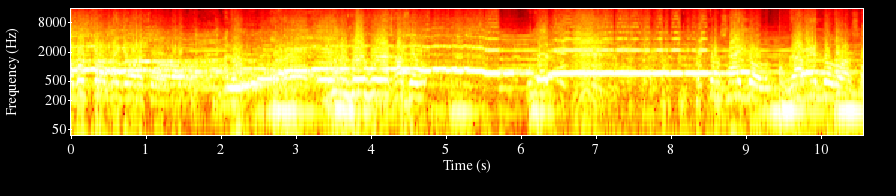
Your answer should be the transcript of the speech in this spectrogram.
আগরতলা থেকেও আছে। উদয়পুরের কাছে হ্যাঁ। একটা সাইড দল গ্রামের দলও আছে।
